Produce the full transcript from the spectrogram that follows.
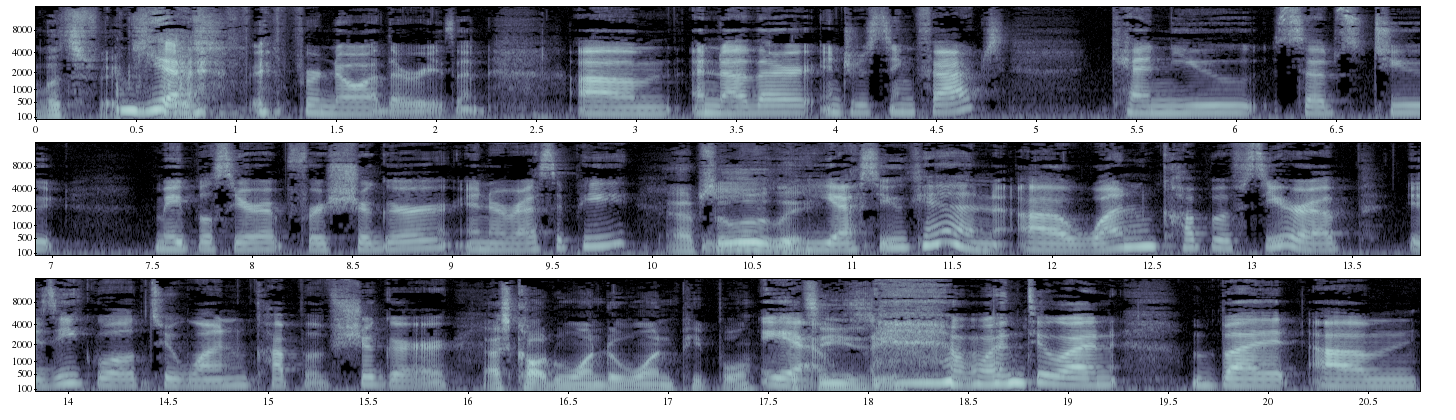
let's fix Yeah, for no other reason. Um, another interesting fact: Can you substitute maple syrup for sugar in a recipe? Absolutely. Yes, you can. Uh, one cup of syrup is equal to one cup of sugar. That's called one to one, people. Yeah. It's easy. one to one. But um,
